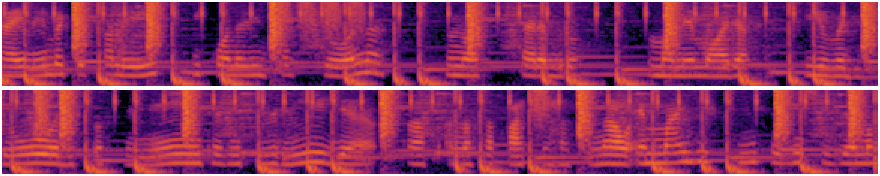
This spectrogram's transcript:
né? E lembra que eu falei que quando a gente aciona no nosso cérebro uma memória afetiva de dor, de sofrimento, a gente desliga a, a nossa parte racional, é mais difícil a gente ver uma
